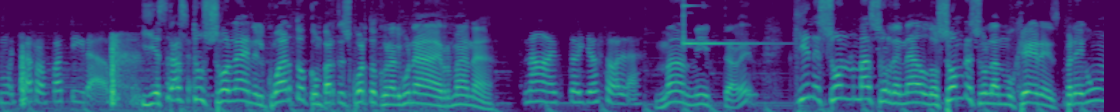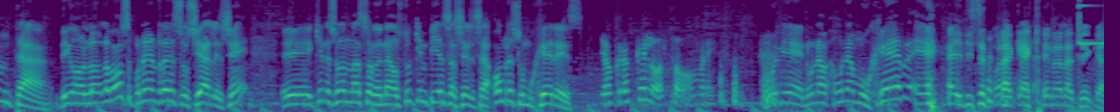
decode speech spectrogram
Mucha ropa tirada. ¿Y estás tú sola en el cuarto? ¿Compartes cuarto con alguna hermana? No, estoy yo sola. Mamita, ¿ven? ¿Quiénes son más ordenados, los hombres o las mujeres? Pregunta. Digo, lo, lo vamos a poner en redes sociales, ¿eh? Eh, ¿Quiénes son los más ordenados? ¿Tú quién piensas, Elsa? ¿Hombres o mujeres? Yo creo que los hombres. Muy bien, una, una mujer, eh, ahí dice por acá que no la chica.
